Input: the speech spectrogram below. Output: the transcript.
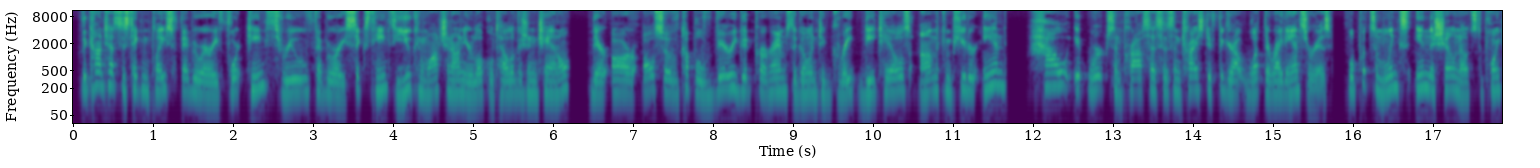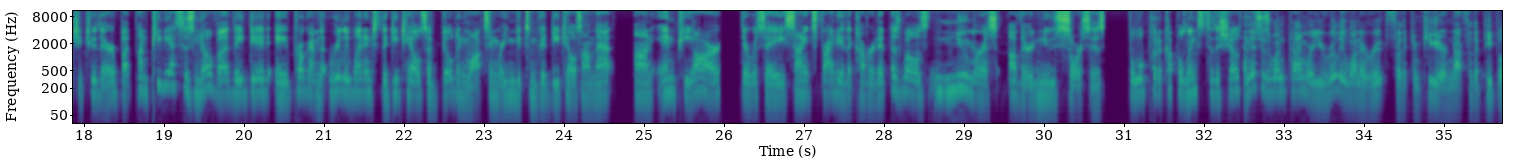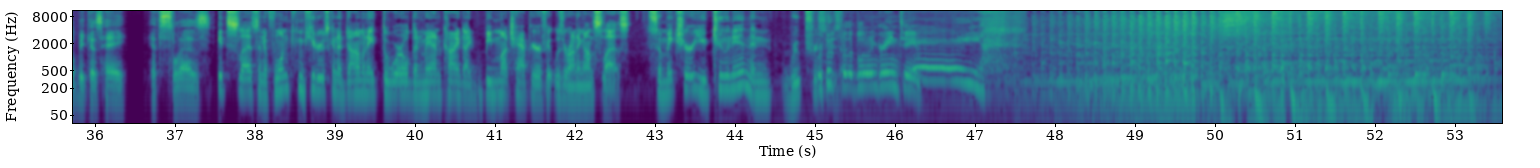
The contest is taking place February 14th through February 16th. You can watch it on your local television channel. There are also a couple very good programs that go into great details on the computer and how it works and processes and tries to figure out what the right answer is. We'll put some links in the show notes to point you to there, but on PBS's Nova, they did a program that really went into the details of building Watson, where you can get some good details on that. On NPR, there was a Science Friday that covered it, as well as numerous other news sources. But we'll put a couple links to the show. And this is one time where you really want to root for the computer, not for the people, because hey, it's SLES. It's SLES, and if one computer is going to dominate the world and mankind, I'd be much happier if it was running on SLES. So make sure you tune in and root for Root SUSE. for the blue and green team. Yay!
